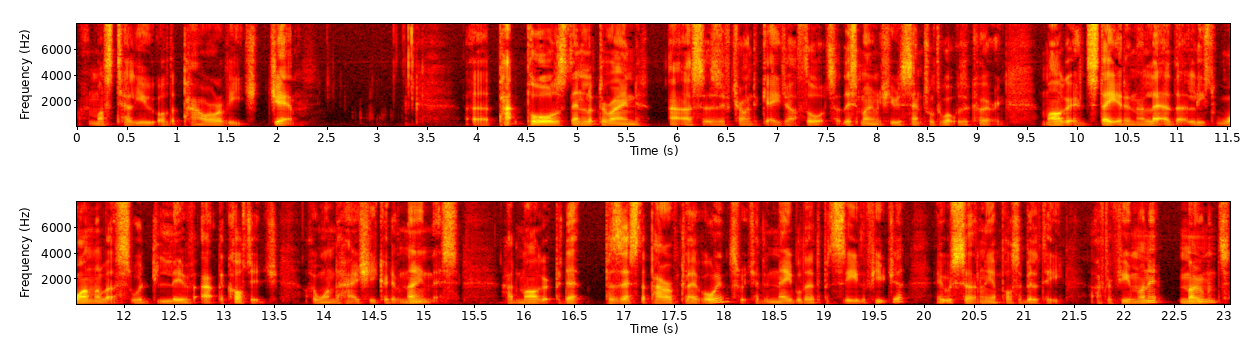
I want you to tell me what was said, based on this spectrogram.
I must tell you of the power of each gem. Uh, Pat paused, then looked around at us as if trying to gauge our thoughts. At this moment, she was central to what was occurring. Margaret had stated in a letter that at least one of us would live at the cottage. I wonder how she could have known this. Had Margaret possessed the power of clairvoyance, which had enabled her to perceive the future? It was certainly a possibility. After a few minute, moments,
